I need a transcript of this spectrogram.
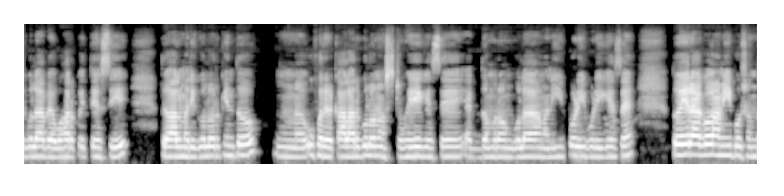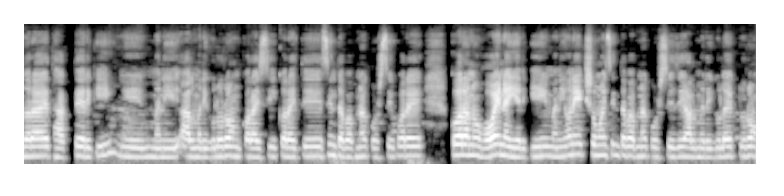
এগুলা ব্যবহার করতেছি। তো আলমারিগুলোর কিন্তু উপরের কালারগুলো নষ্ট হয়ে গেছে, একদম রঙগুলা মানে পড়ি পড়ি গেছে। তো এর আগেও আমি বসুন্ধরায় থাকতে আর কি মানে আলমারিগুলো রং করাইছি, করাইতে চিন্তা ভাবনা করছি। পরে করানো হয় নাই আর কি মানে অনেক সময় চিন্তা ভাবনা করছি যে আলমারিগুলো একটু রং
